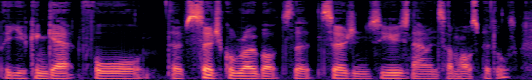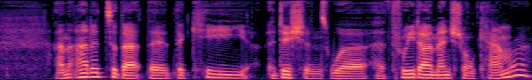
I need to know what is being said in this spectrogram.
that you can get for the surgical robots that surgeons use now in some hospitals. And added to that, the, the key additions were a three dimensional camera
